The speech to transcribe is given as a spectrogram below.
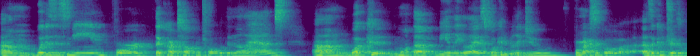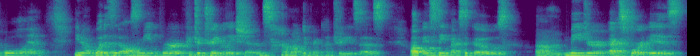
Um, what does this mean for the cartel control within the land? Um, what could Mota being legalized? What could it really do for Mexico as a country as a whole? And you know, what does it also mean for future trade relations among different countries? As obviously Mexico's um, major export is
